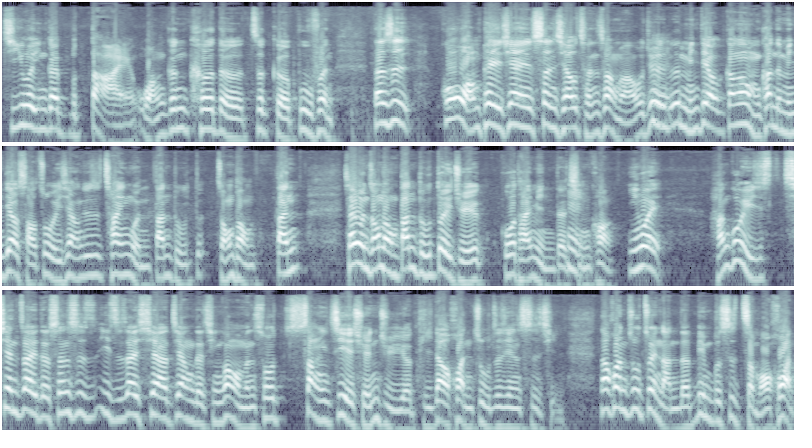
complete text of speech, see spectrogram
机会应该不大哎。王跟柯的这个部分，但是郭王配现在盛嚣尘上嘛，我觉得民调刚刚我们看的民调少做一项，就是蔡英文单独对总统单蔡英文总统单独对决郭台铭的情况，因为。韩国瑜现在的声势一直在下降的情况，我们说上一届选举有提到换柱这件事情。那换柱最难的并不是怎么换，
